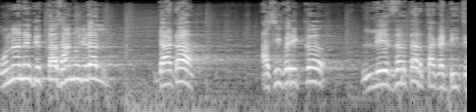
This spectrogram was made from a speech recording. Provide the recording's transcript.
ਉਹਨਾਂ ਨੇ ਦਿੱਤਾ ਸਾਨੂੰ ਜਿਹੜਾ ਡਾਟਾ ਅਸੀਂ ਫਿਰ ਇੱਕ ਲੇਜ਼ਰ ਧਰਤਾ ਗੱਡੀ 'ਚ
